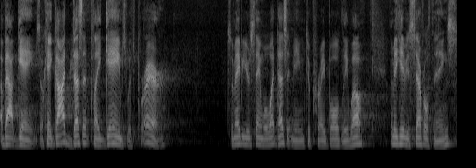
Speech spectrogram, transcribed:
about games, okay? God doesn't play games with prayer. So maybe you're saying, well, what does it mean to pray boldly? Well, let me give you several things.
